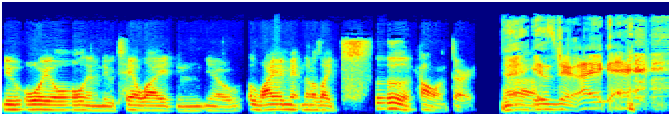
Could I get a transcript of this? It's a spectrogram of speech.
new oil and a new tail light and you know alignment, and then I was like, Colin, sorry. Uh, It's just- I-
